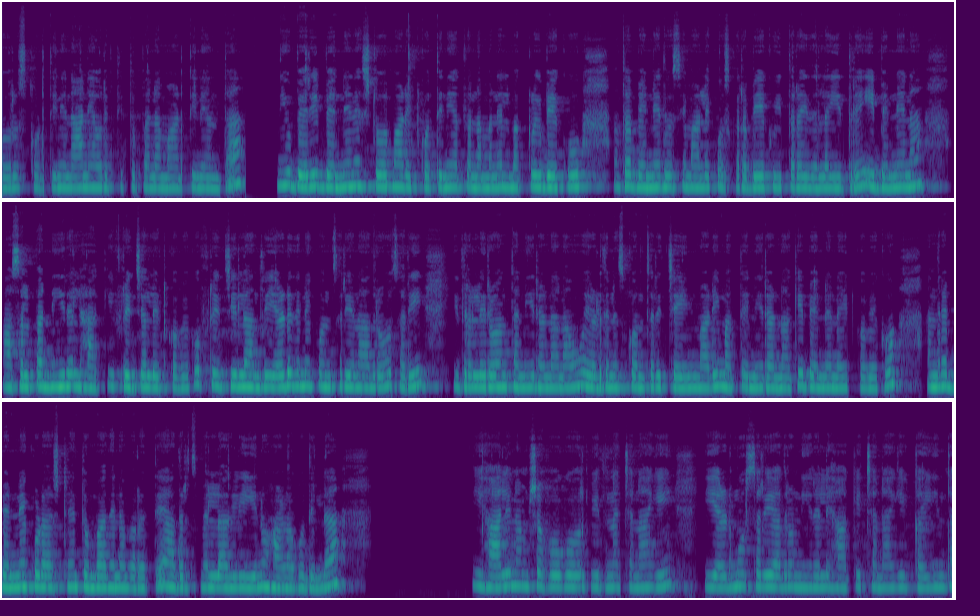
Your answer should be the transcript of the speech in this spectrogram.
ತೋರಿಸ್ಕೊಡ್ತೀನಿ. ನಾನು ಯಾವ ರೀತಿ ತುಪ್ಪನ ಮಾಡ್ತೀನಿ ಅಂತ. ನೀವು ಬರೀ ಬೆಣ್ಣೆನೇ ಸ್ಟೋರ್ ಮಾಡಿ ಇಟ್ಕೊತೀನಿ ಅಥವಾ ನಮ್ಮ ಮನೇಲಿ ಮಕ್ಳಿಗೆ ಬೇಕು ಅಥವಾ ಬೆಣ್ಣೆ ದೋಸೆ ಮಾಡಲಿಕ್ಕೋಸ್ಕರ ಬೇಕು ಈ ಥರ ಇದೆಲ್ಲ ಇದ್ದರೆ ಈ ಬೆಣ್ಣೆನ ಸ್ವಲ್ಪ ನೀರಲ್ಲಿ ಹಾಕಿ ಫ್ರಿಜ್ಜಲ್ಲಿ ಇಟ್ಕೋಬೇಕು. ಫ್ರಿಜ್ ಇಲ್ಲ ಅಂದರೆ ಎರಡು ದಿನಕ್ಕೆ ಒಂದು ಸರಿ ಏನಾದರೂ ಸರಿ ಇದರಲ್ಲಿರುವಂಥ ನೀರನ್ನು ನಾವು ಎರಡು ದಿನಕ್ಕೊಂದು ಸರಿ ಚೇಂಜ್ ಮಾಡಿ ಮತ್ತೆ ನೀರನ್ನು ಹಾಕಿ ಬೆಣ್ಣೆನ ಇಟ್ಕೋಬೇಕು. ಅಂದರೆ ಬೆಣ್ಣೆ ಕೂಡ ಅಷ್ಟೇ ತುಂಬ ದಿನ ಬರುತ್ತೆ. ಅದ್ರ ಸ್ಮೆಲ್ ಆಗಲಿ ಏನೂ ಹಾಳಾಗೋದಿಲ್ಲ. ಈ ಹಾಲಿನ ಅಂಶ ಹೋಗೋವರೆಗೂ ಇದನ್ನು ಚೆನ್ನಾಗಿ ಎರಡು ಮೂರು ಸರಿ ಆದರೂ ನೀರಲ್ಲಿ ಹಾಕಿ ಚೆನ್ನಾಗಿ ಕೈಯಿಂದ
